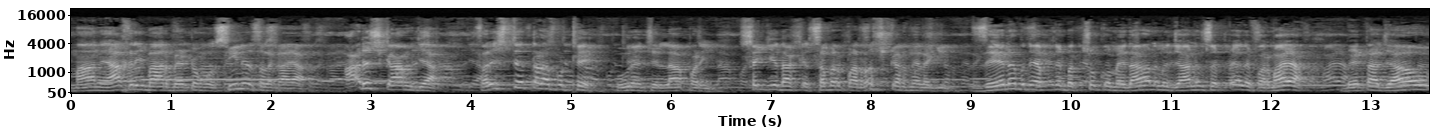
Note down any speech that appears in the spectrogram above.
ماں نے آخری بار بیٹوں کو سینے سے لگایا۔ عرش کام گیا، فرشتے تڑپ اٹھے، پورے چلا پڑی۔ سیدہ کے صبر پر رش کرنے لگی۔ زینب نے اپنے بچوں کو میدان میں جانے سے پہلے فرمایا، بیٹا جاؤ،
